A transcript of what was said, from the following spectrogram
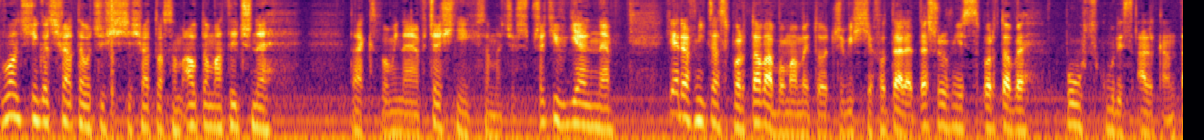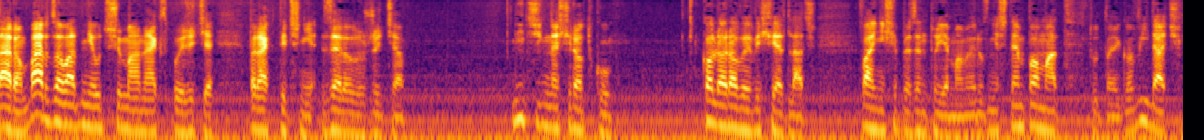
Włącznik od światła, oczywiście światła są automatyczne. Tak jak wspominałem wcześniej, są chociaż przeciwgielne. Kierownica sportowa, bo mamy tu oczywiście fotele też również sportowe. Pół skóry z alkantarą, bardzo ładnie utrzymane, jak spojrzycie, praktycznie zero życia. Licznik na środku, kolorowy wyświetlacz, fajnie się prezentuje. Mamy również tempomat, tutaj go widać.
